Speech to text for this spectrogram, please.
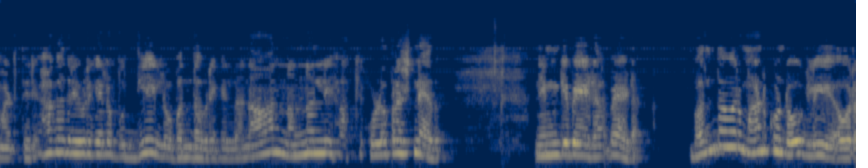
ಮಾಡ್ತೀರಿ? ಹಾಗಾದರೆ ಇವರಿಗೆಲ್ಲ ಬುದ್ಧಿಯೇ ಇಲ್ಲೋ ಬಂದವರಿಗೆಲ್ಲ? ನಾನು ನನ್ನಲ್ಲಿ ಹಾಕಿಕೊಳ್ಳೋ ಪ್ರಶ್ನೆ ಅದು. ನಿಮಗೆ ಬೇಡ ಬೇಡ. ಬಂದವರು ಮಾಡ್ಕೊಂಡು ಹೋಗಲಿ, ಅವರ,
